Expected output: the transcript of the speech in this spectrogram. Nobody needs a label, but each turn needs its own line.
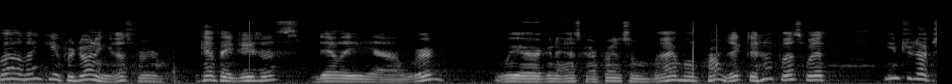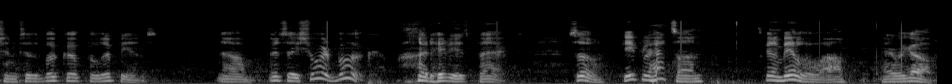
Well, thank you for joining us for Cafe Jesus Daily uh, Word. We are going to ask our friends from Bible Project to help us with the introduction to the book of Philippians. Now, it's a short book, but it is packed. So, keep your hats on. It's going to be a little while. Here we go.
